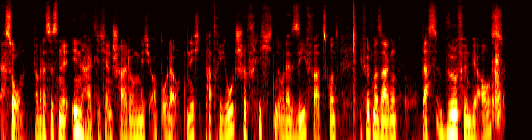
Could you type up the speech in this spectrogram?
Ach so, aber das ist eine inhaltliche Entscheidung, nicht ob oder ob nicht. Patriotische Pflichten oder Seefahrtskunst. Ich würde mal sagen, das würfeln wir aus.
